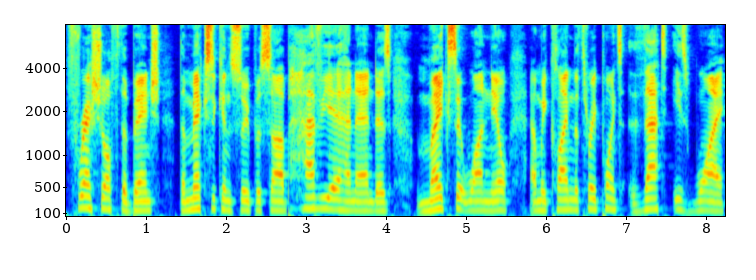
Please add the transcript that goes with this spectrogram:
fresh off the bench. The Mexican super sub Javier Hernandez makes it 1-0 and we claim the 3 points. That is why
